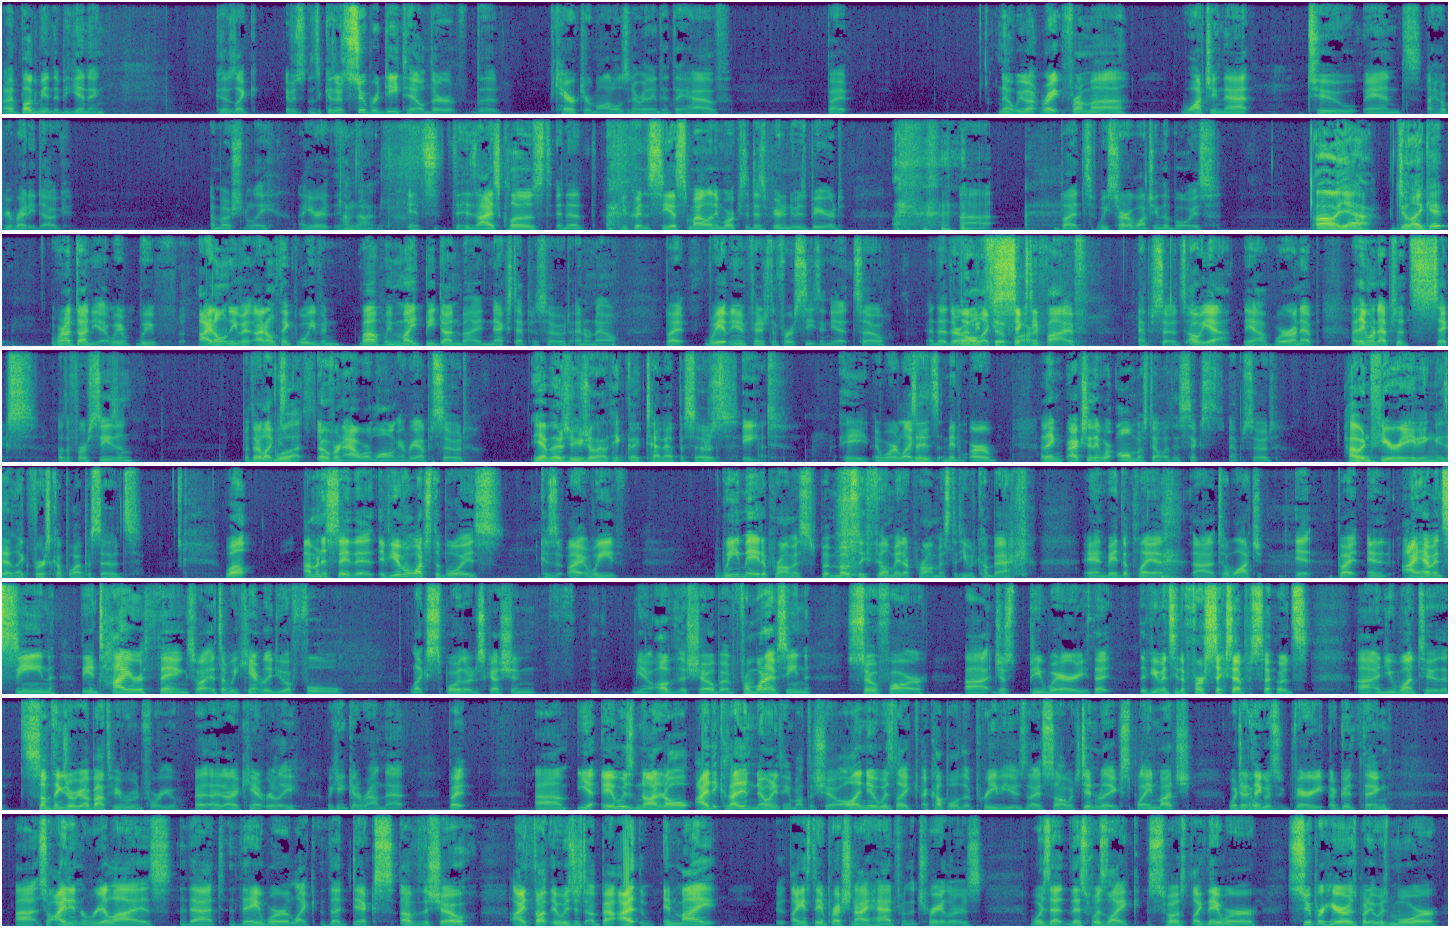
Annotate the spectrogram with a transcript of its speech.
It bugged me in the beginning because it was like it was because it's super detailed. They're the character models and everything that they have, but no, we went right from uh watching that to and I hope you're ready, Doug. Emotionally, I hear it, I'm not. it's his eyes closed and that you couldn't see a smile anymore because it disappeared into his beard. uh, but we started watching The Boys. Oh yeah. Did you like it? we're not done yet. We we I don't even I don't think we'll even well we might be done by next episode. I don't know, but we haven't even finished the first season yet. So and they're, they're all like so sixty five episodes. Oh yeah, yeah. We're on ep. I think we're on episode six of the first season, but they're like Well, over an hour long every episode. Yeah, but there's usually I think like ten There's episodes. eight, Eight. and we're like It's- mid or I think actually I think we're almost done with the sixth episode. How infuriating is that like first couple episodes? Well, I'm gonna say that if you haven't watched The Boys, because I we we made a promise, but mostly Phil made a promise that he would come back and made the plan uh, to watch it. But and I haven't seen the entire thing, so it's like we can't really do a full like spoiler discussion, you know, of the show. But from what I've seen so far, uh, just be wary that if you haven't seen the first six episodes uh, and you want to, that some things are about to be ruined for you. I, I, I can't really, we can't get around that. But um, yeah, it was not at all. I did because I didn't know anything about the show. All I knew was like a couple of the previews that I saw, which didn't really explain much, which I think was very a good thing. Uh, so I didn't realize that they were like the dicks of the show. I thought it was just about I in my I guess the impression I had from the trailers was that this was like supposed like they were superheroes, but it was more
